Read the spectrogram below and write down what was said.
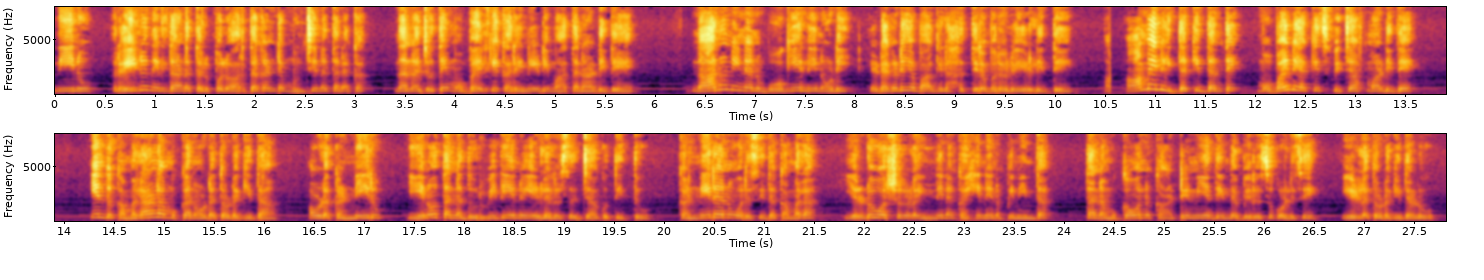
ನೀನು ರೈಲು ನಿಲ್ದಾಣ ತಲುಪಲು ಅರ್ಧ ಗಂಟೆ ಮುಂಚಿನ ತನಕ ನನ್ನ ಜೊತೆ ಮೊಬೈಲ್ಗೆ ಕರೆ ನೀಡಿ ಮಾತನಾಡಿದೆ. ನಾನು ನಿನ್ನನ್ನು ಬೋಗಿಯಲ್ಲಿ ನೋಡಿ ಎಡಗಡೆಯ ಬಾಗಿಲ ಹತ್ತಿರ ಬರಲು ಹೇಳಿದ್ದೆ. ಆಮೇಲೆ ಇದ್ದಕ್ಕಿದ್ದಂತೆ ಮೊಬೈಲ್ ಯಾಕೆ ಸ್ವಿಚ್ ಆಫ್ ಮಾಡಿದೆ? ಎಂದು ಕಮಲಾಳ ಮುಖ ನೋಡತೊಡಗಿದ. ಅವಳ ಕಣ್ಣೀರು ಏನೋ ತನ್ನ ದುರ್ವಿಧಿಯನ್ನು ಹೇಳಲು ಸಜ್ಜಾಗುತ್ತಿತ್ತು. ಕಣ್ಣೀರನ್ನು ಒರೆಸಿದ ಕಮಲ ಎರಡು ವರ್ಷಗಳ ಹಿಂದಿನ ಕಹಿ ನೆನಪಿನಿಂದ ತನ್ನ ಮುಖವನ್ನು ಕಾಠಿಣ್ಯದಿಂದ ಬಿರುಸುಗೊಳಿಸಿ ಹೇಳತೊಡಗಿದಳು.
